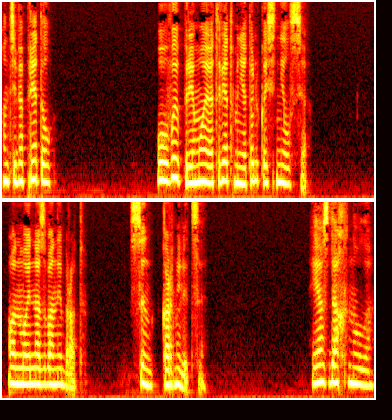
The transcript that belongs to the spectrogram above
он тебя предал? Увы, прямой ответ мне только снился. Он мой названный брат, сын кормилицы. Я вздохнула.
